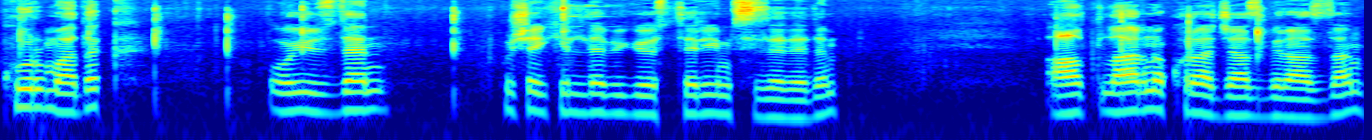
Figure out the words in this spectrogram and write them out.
kurmadık. O yüzden bu şekilde bir göstereyim size dedim. Altlarını kuracağız birazdan.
